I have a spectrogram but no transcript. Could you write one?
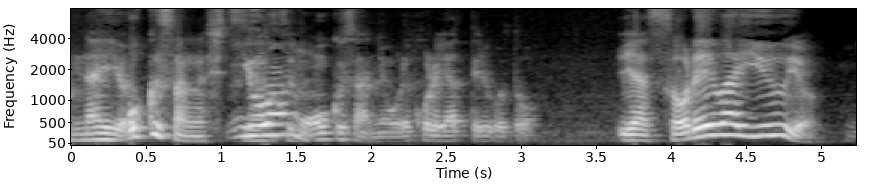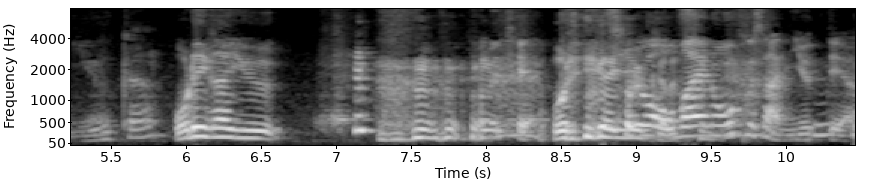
ないよ。奥さんが出演する。言わんもん奥さんに俺これやってること。いやそれは言うよ。言うか？俺が言う。やめてや俺が言うから。それはお前の奥さんに言ってや。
